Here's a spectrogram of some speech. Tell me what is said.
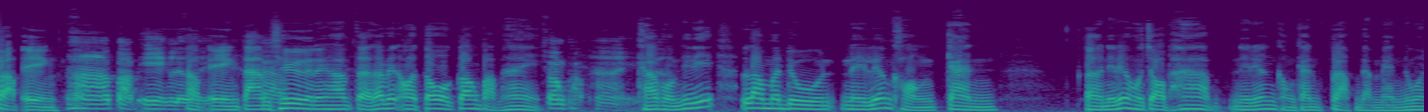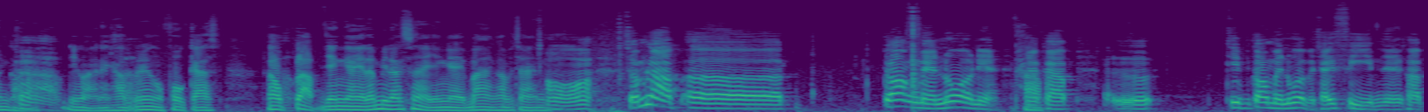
ปรับเองๆอ่าปรับเองเลยปรับเองตามครับชื่อนะครับ แต่ถ้าเป็นออโต้กล้องปรับให้ต้องปรับให้ครับผมทีนี้เรามาดูในเรื่องของการเอ่อในเรื่องของจอภาพในเรื่องของการปรับแบบแมนนวลก่อนครับดีกว่านะครับครับเรื่องของโฟกัสเราปรับยังไงแล้วมีลักษณะยังไงบ้างครับอาจารย์อ๋อสำหรับเอ่อกล้องแมนนวลเนี่ยครับนะครับเอ่อ ที่กล้องแมนนวลแบบใช้ฟิล์มเนี่ยนะครับ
